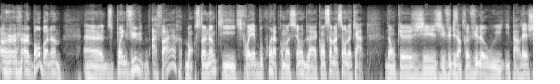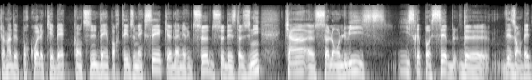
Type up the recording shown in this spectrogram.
un- un bon bonhomme. Euh, du point de vue affaires, bon, c'est un homme qui, qui croyait beaucoup à la promotion de la consommation locale. Donc, euh, j'ai vu des entrevues là, où il parlait justement de pourquoi le Québec continue d'importer du Mexique, de l'Amérique du Sud, du sud des États-Unis, quand, euh, selon lui, il serait possible de, disons, d'être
